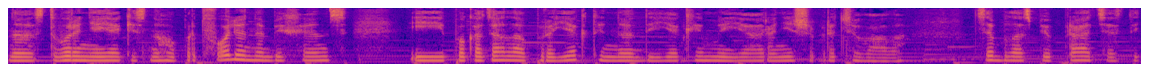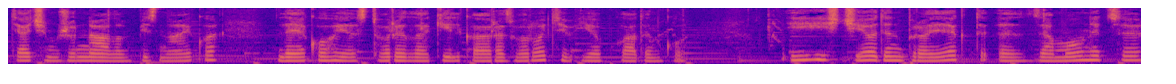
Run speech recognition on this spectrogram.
на створення якісного портфоліо на Behance і показала проєкти, над якими я раніше працювала. Це була співпраця з дитячим журналом Пізнайко, для якого я створила кілька розворотів і обкладинку. І ще один проєкт з замовницею,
